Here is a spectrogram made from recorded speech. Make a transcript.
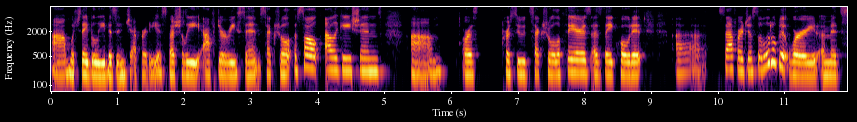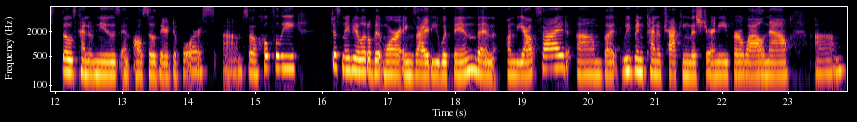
um, which they believe is in jeopardy, especially after recent sexual assault allegations um, or pursued sexual affairs, as they quote it. Uh, staff are just a little bit worried amidst those kind of news and also their divorce. Um, so hopefully, just maybe a little bit more anxiety within than on the outside. Um, but we've been kind of tracking this journey for a while now. Um,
